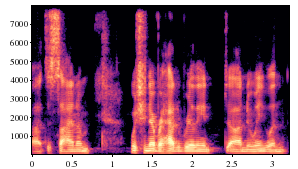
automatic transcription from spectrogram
uh, to sign him, which he never had really in uh, New England.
